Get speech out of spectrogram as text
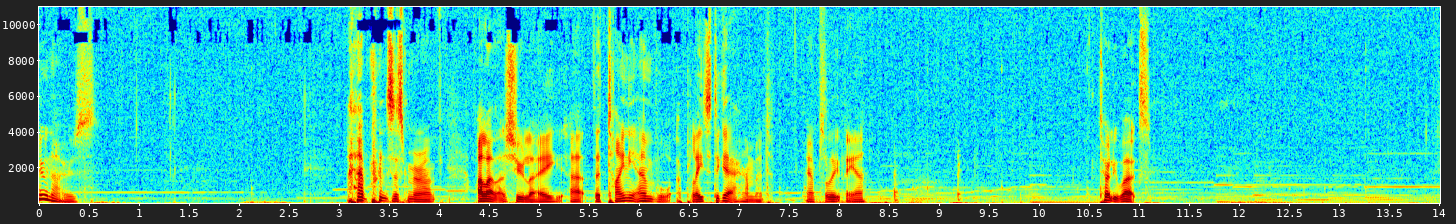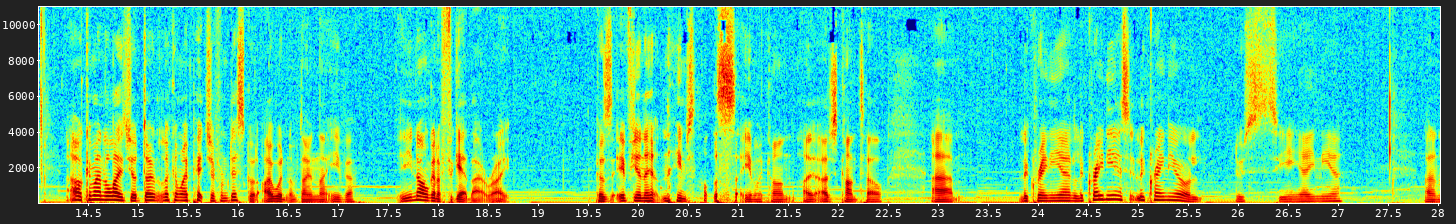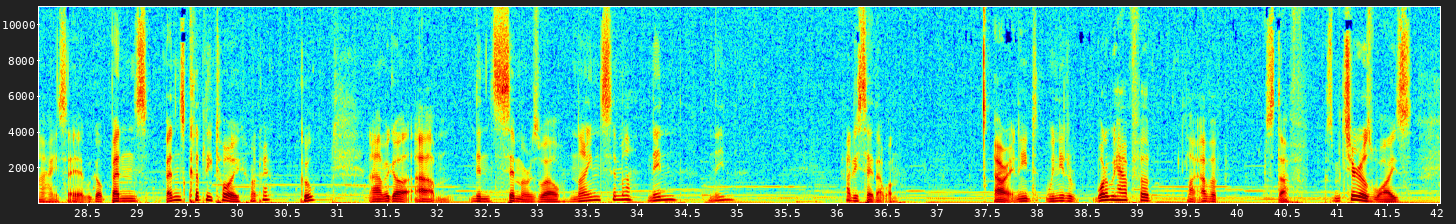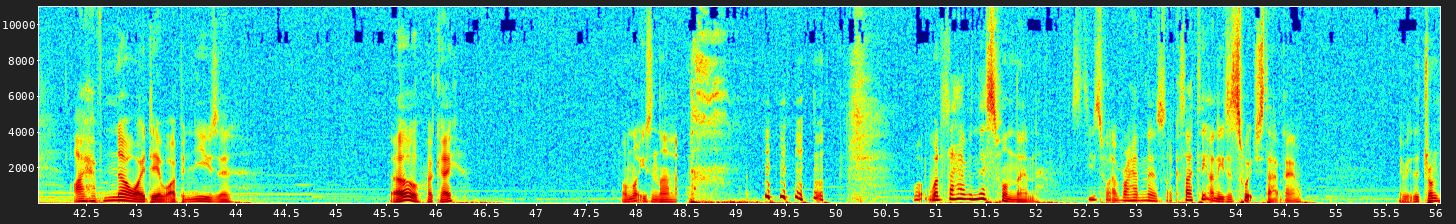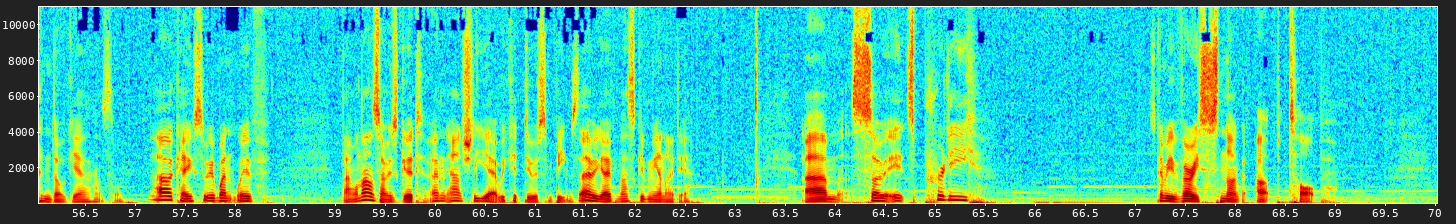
Who knows? Princess Miranth. I like that Shule. Uh, the tiny anvil, a place to get hammered. Absolutely, yeah. Totally works. Oh, Commander you don't look at my picture from Discord. I wouldn't have known that either. You know I'm going to forget that, right? Because if your name's not the same, I can't. I, I just can't tell. Um, Lucrania, Lucrania, is it Lucrania or Luciania? I don't know how you say it. We got Ben's Ben's cuddly toy. Okay, cool. Uh, we got um, Nin Simmer as well. Nine Simmer? Nin? Nin? How do you say that one? All right, need we need a. What do we have for like other stuff? Because materials wise, I have no idea what I've been using. Oh, okay. I'm not using that. what, what, did I have in this one then? Let's use whatever I had in this. Because I think I need to switch that now. Maybe the drunken dog. Yeah, that's the one. Oh, okay, so we went with that one. That was always good. And actually, yeah, we could do with some beams. There we go. That's giving me an idea. Um, so it's pretty... It's going to be very snug up top.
